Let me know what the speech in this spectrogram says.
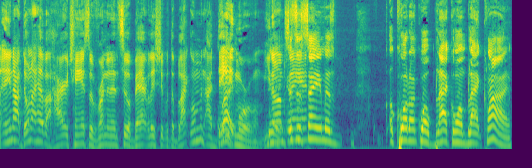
and I don't I have a higher chance of running into a bad relationship with a black woman? I dated Right. more of them. You know what I'm saying? It's the same as a quote unquote black on black crime.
